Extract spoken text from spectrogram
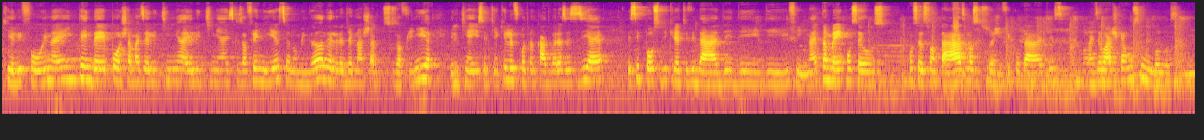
que ele foi, né? Entender, poxa, mas ele tinha, ele tinha esquizofrenia, se eu não me engano, ele era diagnosticado com esquizofrenia, ele tinha isso, ele tinha aquilo, ele ficou trancado várias vezes e é esse poço de criatividade, de, de enfim, né? Também com seus com seus fantasmas, com suas dificuldades, mas eu acho que é um símbolo, assim.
